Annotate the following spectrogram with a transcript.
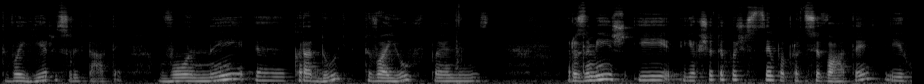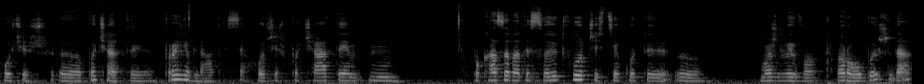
твої результати, вони е, крадуть твою впевненість. Розумієш, і якщо ти хочеш з цим попрацювати і хочеш е, почати проявлятися, хочеш почати показувати свою творчість, яку ти, е, можливо, робиш, да?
